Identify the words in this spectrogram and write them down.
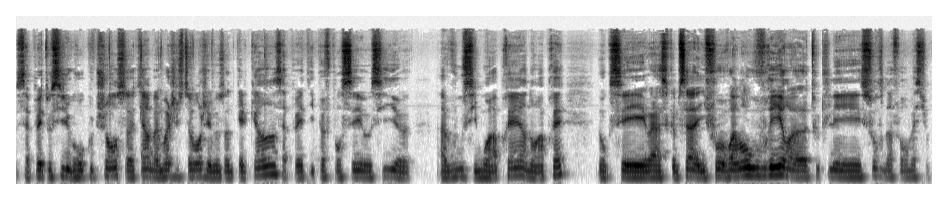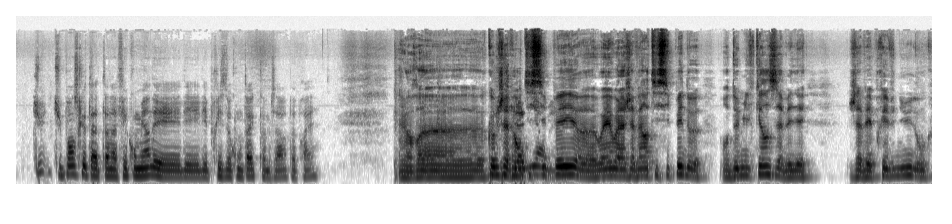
ça peut être aussi le gros coup de chance. Euh, tiens, bah moi justement j'ai besoin de quelqu'un. Ça peut être, ils peuvent penser aussi euh, à vous six mois après, un an après. Donc c'est voilà, c'est comme ça. Il faut vraiment ouvrir toutes les sources d'informations. Tu, tu, penses que tu en as fait combien des, des, prises de contact comme ça à peu près? Alors comme j'avais anticipé, ouais voilà, j'avais anticipé de en 2015 j'avais j'avais prévenu donc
